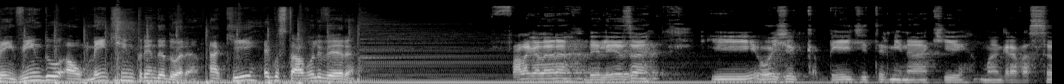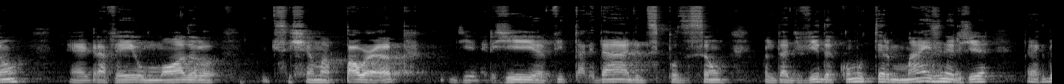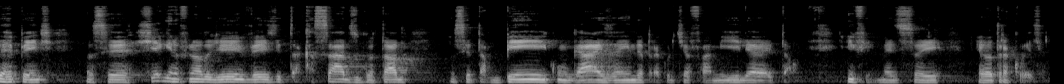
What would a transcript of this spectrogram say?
Bem-vindo ao Mente Empreendedora. Aqui é Gustavo Oliveira. Fala galera, beleza? E hoje acabei de terminar aqui uma gravação. É, gravei um módulo que se chama Power Up de energia, vitalidade, disposição, qualidade de vida, como ter mais energia para que de repente você chegue no final do dia em vez de estar tá cansado, esgotado, você está bem com gás ainda para curtir a família e tal. Enfim, mas isso aí é outra coisa.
